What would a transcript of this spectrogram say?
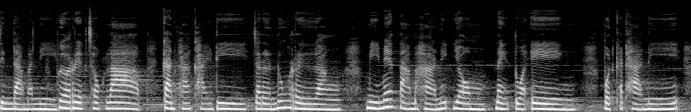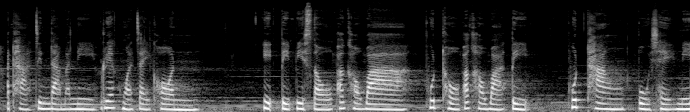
จินดามณีเพื่อเรียกโชคลาภ การค้าขายดีเจริญรุ่งเรือง มีเมตตามหานิยมในตัวเอง บทคาถานี้คาถาจินดามณีเรียกหัวใจคน อิติปิโสภควา พุทโธภควาติ พุทธัง ปูเชมิ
